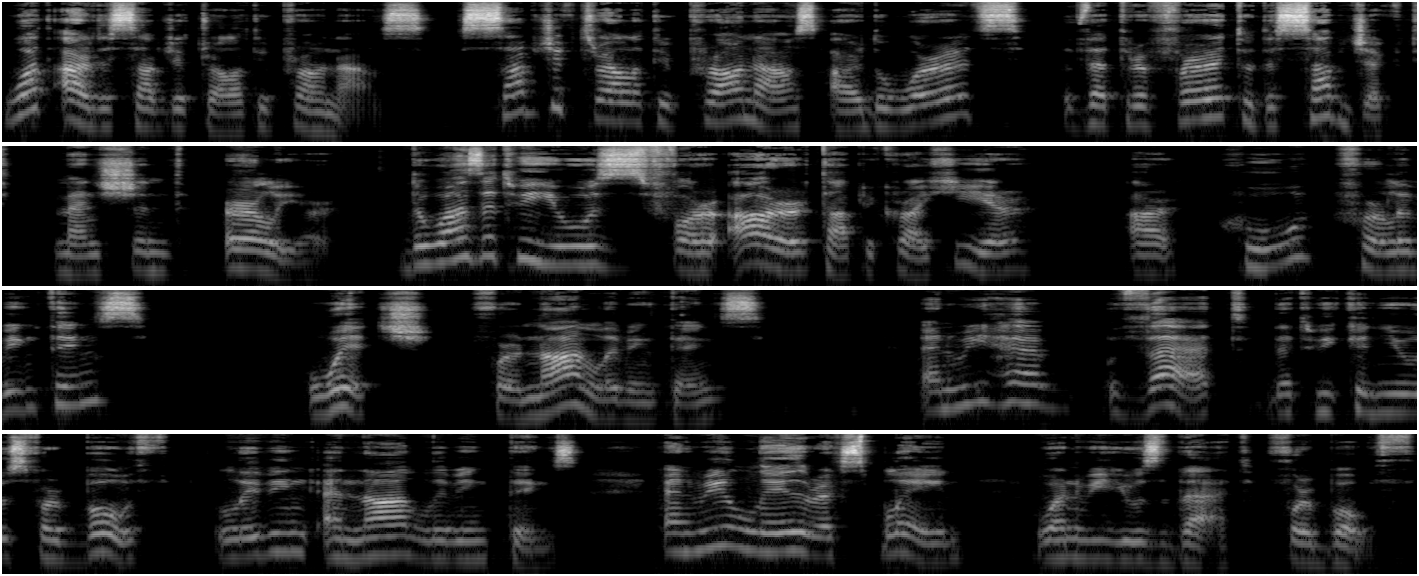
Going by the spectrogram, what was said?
What are the subject relative pronouns? Subject relative pronouns are the words that refer to the subject mentioned earlier. The ones that we use for our topic right here are who for living things, which for non-living things, and we have that that we can use for both living and non-living things, and we'll later explain when we use that for both.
